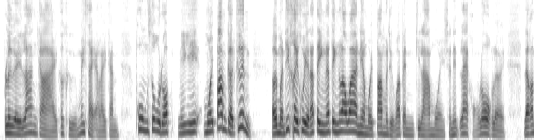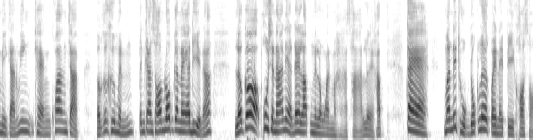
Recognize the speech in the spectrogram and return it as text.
เปลือยร่างกายก็คือไม่ใส่อะไรกัน พุ่งสู้รบมีมวยปั้มเกิดขึ้น เออเหมือนที่เคยคุยกับนัติงนัติงเล่าว่าเนี่ยมวยปั้มมันถือว่าเป็นกีฬามวยชนิดแรกของโลกเลย แล้วก็มีการวิ่งแข่งคว้างจักรเออก็คือเหมือนเป็นการซ้อมรบกันในอดีตนะแล้วก็ผู้ชนะเนี่ยได้รับเงินรางวัลมหาศาลเลยครับ แต่มันได้ถูกยกเลิกไปในปีคศ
